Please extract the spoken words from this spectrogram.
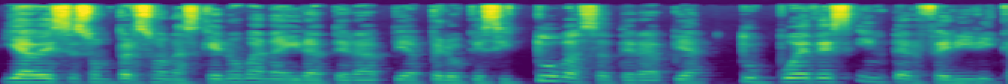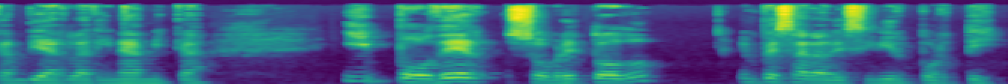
Y a veces son personas que no van a ir a terapia, pero que si tú vas a terapia, tú puedes interferir y cambiar la dinámica y poder, sobre todo, empezar a decidir por ti.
